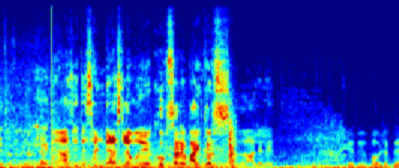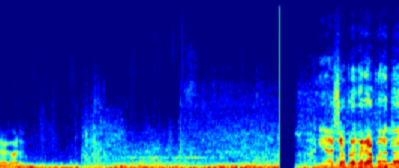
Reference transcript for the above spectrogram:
आज इथे संडे असल्यामुळे खूप सारे बायकर्स आलेले आहेत. हे तुम्ही पाहू शकता या गार्डन आणि अशा प्रकारे आपण आता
